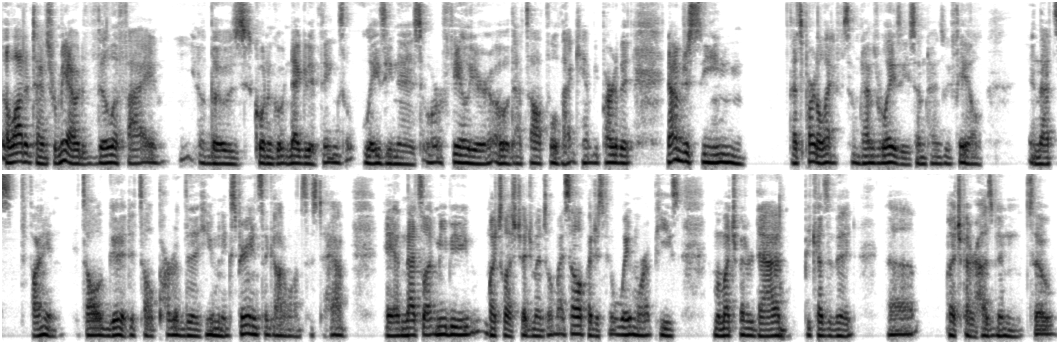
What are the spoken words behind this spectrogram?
a lot of times for me, I would vilify, you know, those quote unquote negative things, laziness or failure. Oh, that's awful. That can't be part of it. Now I'm just seeing that's part of life. Sometimes we're lazy. Sometimes we fail and that's fine. It's all good. It's all part of the human experience that God wants us to have. And that's let me be much less judgmental of myself. I just feel way more at peace. I'm a much better dad because of it. Uh, much better husband. So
